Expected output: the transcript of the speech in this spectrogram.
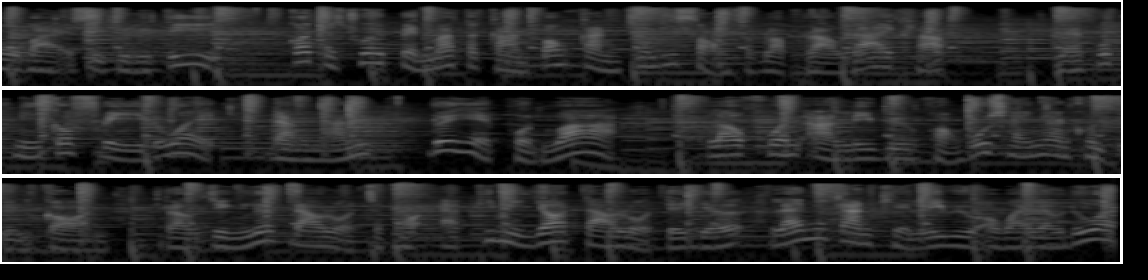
Mobile Security ก็จะช่วยเป็นมาตรการป้องกันชั้นที่ 2สำหรับเราได้ครับ และพวกนี้ก็ฟรีด้วย ดังนั้นด้วยเหตุผลว่า เราควรอ่านรีวิวของผู้ใช้งานคนอื่นก่อน เราจึงเลือกดาวน์โหลดเฉพาะแอปที่มียอดดาวน์โหลดเยอะๆ และมีการเขียนรีวิวเอาไว้แล้วด้วย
